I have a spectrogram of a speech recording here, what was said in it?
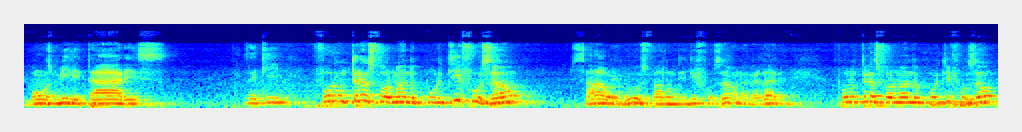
bons militares, dizer, que foram transformando por difusão, sal e luz falam de difusão, não é verdade? Foram transformando por difusão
